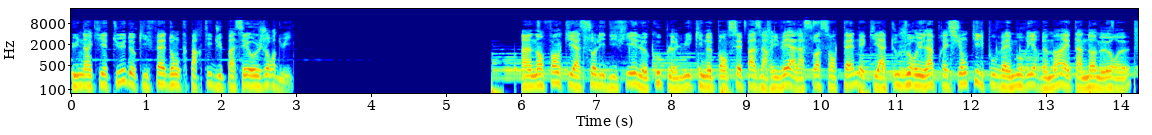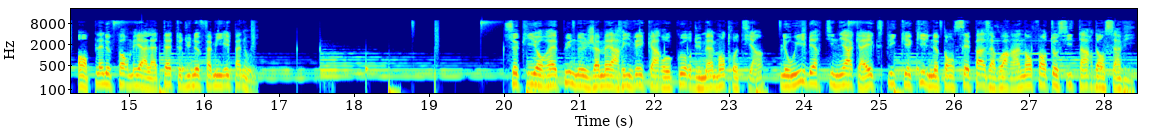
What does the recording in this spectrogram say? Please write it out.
Une inquiétude qui fait donc partie du passé aujourd'hui. Un enfant qui a solidifié le couple lui qui ne pensait pas arriver à la soixantaine et qui a toujours eu l'impression qu'il pouvait mourir demain est un homme heureux, en pleine forme et à la tête d'une famille épanouie. Ce qui aurait pu ne jamais arriver car au cours du même entretien, Louis Bertignac a expliqué qu'il ne pensait pas avoir un enfant aussi tard dans sa vie.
